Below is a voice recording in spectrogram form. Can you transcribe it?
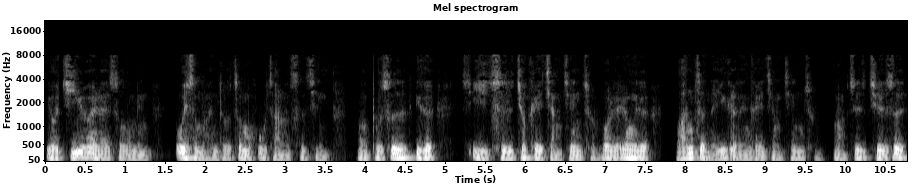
有机会来说明为什么很多这么复杂的事情啊，不是一个语词就可以讲清楚，或者用一个完整的一个人可以讲清楚啊。这其实是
